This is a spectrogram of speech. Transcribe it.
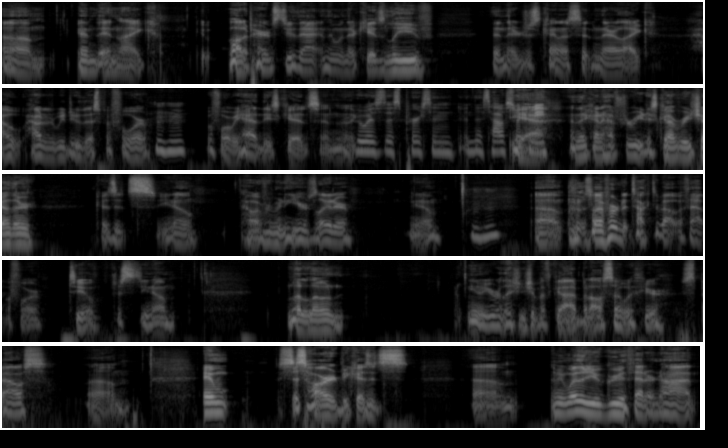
Um and then like a lot of parents do that and then when their kids leave, then they're just kind of sitting there like how how did we do this before Mm-hmm. before we had these kids and like, Who is this person in this house with yeah, me? and they kind of have to rediscover each other cuz it's, you know, however many years later, you know. Mm-hmm. Um, so I've heard it talked about with that before too. Just you know, let alone you know your relationship with God, but also with your spouse. Um, and it's just hard because it's, um, I mean, whether you agree with that or not,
